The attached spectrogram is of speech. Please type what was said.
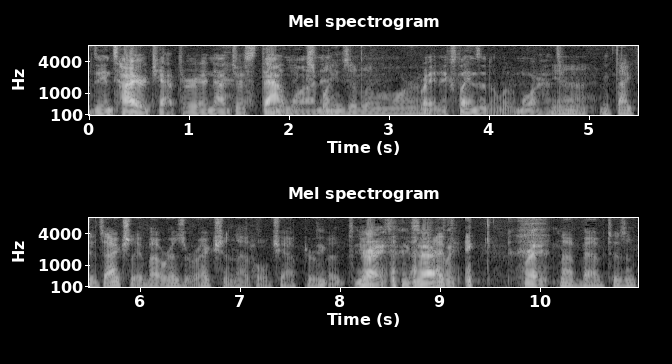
the entire chapter and not just that It one. and- explains it a little more. right, it explains it a little more. That's Yeah. right. In fact, it's actually about resurrection that whole chapter, but You're right, exactly. Right. not baptism.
